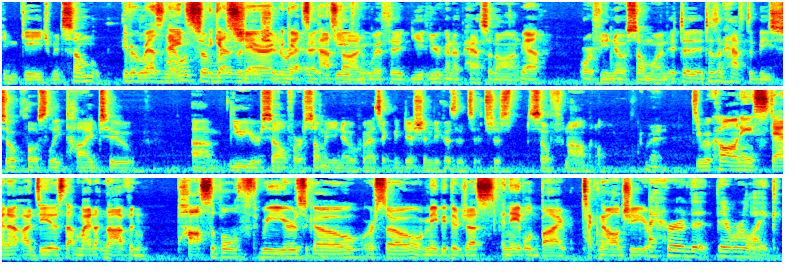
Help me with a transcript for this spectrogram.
engagement, some If it little resonates, ounce of it gets shared, it gets passed on. with it, you, you're going to pass it on. Yeah. Or if you know someone, it, it doesn't have to be so closely tied to um, you yourself or someone you know who has a condition because it's it's just so phenomenal. right. Do you recall any standout ideas that might not have been possible three years ago or so, or maybe they're just enabled by technology? I heard that there were like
